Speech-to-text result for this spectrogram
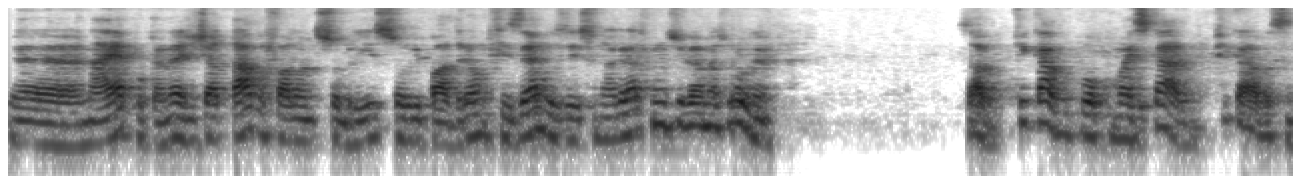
É, na época, né, a gente já estava falando sobre isso, sobre padrão, fizemos isso na gráfica e não tivemos mais problema sabe? Ficava um pouco mais caro? Ficava, assim,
